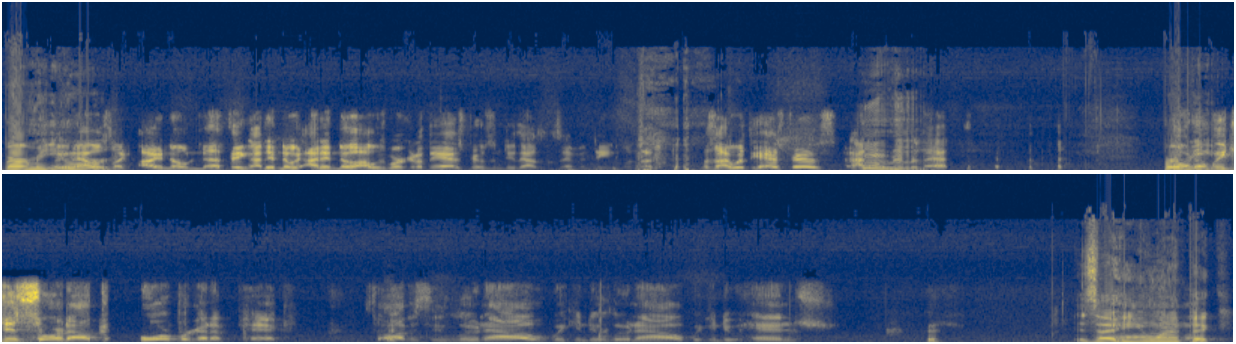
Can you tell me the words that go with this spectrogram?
Bermie, And I was like, I know nothing. I didn't know. I didn't know I was working at the Astros in 2017. Was I, was I with the Astros? I don't remember hmm. that. Why don't we just sort out the four we're gonna pick, So obviously Luhnow, we can do Luhnow, we can do Hinch. Is that who you want Um, to pick?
